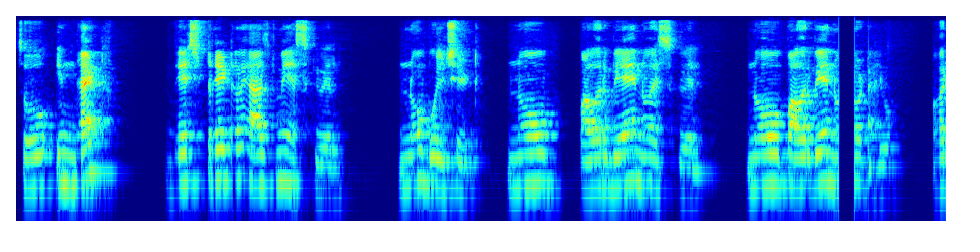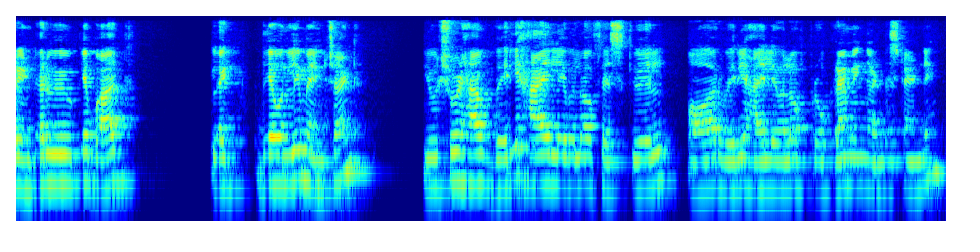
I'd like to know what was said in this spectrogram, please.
so in that they straight away asked me SQL. No bullshit. No Power BI, no SQL. No Power BI, no Tableau. Or interview के बाद, like they only mentioned, you should have very high level of SQL or very high level of programming understanding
